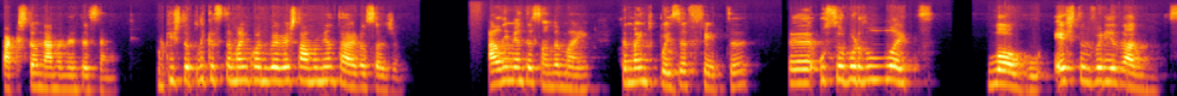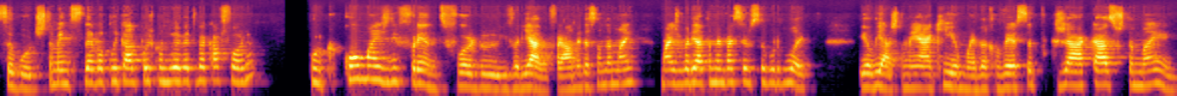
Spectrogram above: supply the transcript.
para a questão da amamentação, porque isto aplica-se também quando o bebê está a amamentar, ou seja, a alimentação da mãe também depois afeta uh, o sabor do leite. Logo, esta variedade sabores também se deve aplicar depois quando o bebê estiver cá fora, porque com mais diferente for e variada for a alimentação da mãe, mais variado também vai ser o sabor do leite. E, aliás, também há aqui a moeda reversa, porque já há casos também,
